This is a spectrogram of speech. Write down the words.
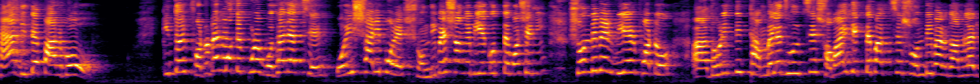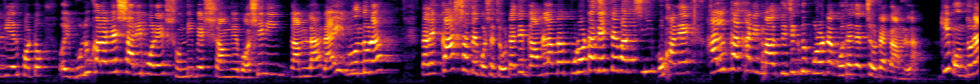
হ্যাঁ দিতে পারব। কিন্তু ওই ফটোটার মধ্যে পুরো বোঝা যাচ্ছে ওই শাড়ি পরে সন্দীপের সঙ্গে বিয়ে করতে বসেনি। সন্দীপের বিয়ের ফটো ধরিত্রীর থাম্বেলে ঝুলছে, সবাই দেখতে পাচ্ছে সন্দীপ আর গামলার বিয়ের ফটো। ওই ব্লু কালারের শাড়ি পরে সন্দীপের সঙ্গে বসেনি গামলা। রাইট বন্ধুরা? তাহলে কার সাথে বসেছে? ওটা যে গামলা, আমরা পুরোটা দেখতে পাচ্ছি। ওখানে হালকা খানিক মাছ দিচ্ছে কিন্তু পুরোটা বোঝা যাচ্ছে ওটা গামলা। কি বন্ধুরা?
